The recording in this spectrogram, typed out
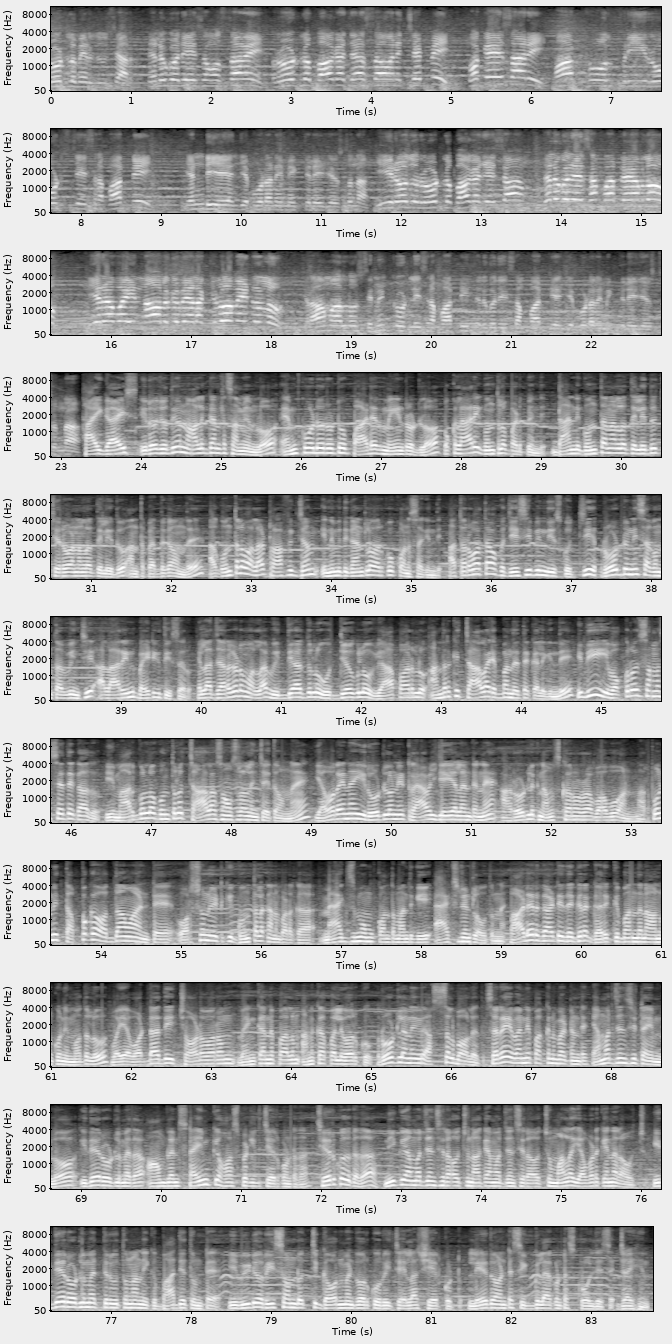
రోడ్లు మీరు చూశారు. తెలుగుదేశం వస్తానే రోడ్లు బాగా చేస్తామని చెప్పి ఒకేసారి పార్ట్ హోల్ ఫ్రీ రోడ్స్ చేసిన పార్టీ ఎన్డీఏ అని చెప్పి కూడా నేను మీకు తెలియజేస్తున్నా. ఈ రోజు రోడ్లు బాగా చేశాం. తెలుగుదేశం పార్టీ ఇరవై నాలుగు వేల కిలోమీటర్లు గ్రామాల్లో సిమెంట్ రోడ్లు వేసిన పార్టీ తెలుగుదేశం పార్టీ అని చెప్పి కూడా మీకు తెలియజేస్తున్నా. హాయ్ గైస్ ఈ రోజు ఉదయం నాలుగు గంటల సమయంలో M Koduru to Paderu main రోడ్లో ఒక లారీ గుంతలో పడిపోయింది. దాన్ని గుంతనలో తెలీదు చెరువనలో తెలీదు అంత పెద్దగా ఉంది. ఆ గుంతల వల్ల ట్రాఫిక్ జామ్ ఎనిమిది గంటల వరకు కొనసాగింది. ఆ తర్వాత ఒక జేసీబీని తీసుకొచ్చి రోడ్డుని సగం తవ్వించి ఆ లారీని బయటికి తీశారు. ఇలా జరగడం వల్ల విద్యార్థులు ఉద్యోగులు వ్యాపారులు అందరికీ చాలా ఇబ్బంది అయితే కలిగింది. ఇది ఒక్కరోజు సమస్య అయితే కాదు. ఈ మార్గంలో గుంతలు చాలా సంవత్సరాల నుంచి అయితే ఉన్నాయి. ఎవరైనా ఈ రోడ్లోని ట్రావెల్ చేయాలంటేనే ఆ రోడ్లకి నమస్కారం రా బాబు అంటున్నారు. పోనీ తప్పక వద్దామా అంటే వర్షం నీటికి గుంతలు కనబడక మాక్సిమం కొంతమందికి యాక్సిడెంట్లు అవుతున్నాయి. పాడేరు ఘాటి దగ్గర గరికి బంధన అనుకుని మొదలు వయ వడ్డాది చోడవరం వెంకన్నపాలెం అనకాపల్లి వరకు రోడ్లు అనేవి అస్సలు బాగోలేదు. సరే ఇవన్నీ పక్కన పెట్టండి. ఎమర్జెన్సీ టైంలో ఇదే రోడ్ల మీద అంబులెన్స్ టైం కి హాస్పిటల్కి చేరుకుంటుందా? చేరుకోదు కదా. నీకు ఎమర్జెన్సీ రావచ్చు నాకు ఎమర్జెన్సీ రావచ్చు మళ్ళీ ఎవరికైనా రావచ్చు. ఇదే రోడ్ల మీద తిరుగుతున్నా నీకు బాధ్యత ఉంటే ఈ వీడియో రీసౌండ్ వచ్చి గవర్నమెంట్ వరకు రీచ్ అయ్యేలా షేర్ కొట్టు. లేదు అంటే సిగ్గు లేకుండా స్క్రోల్ చేసే. జై హింద్.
